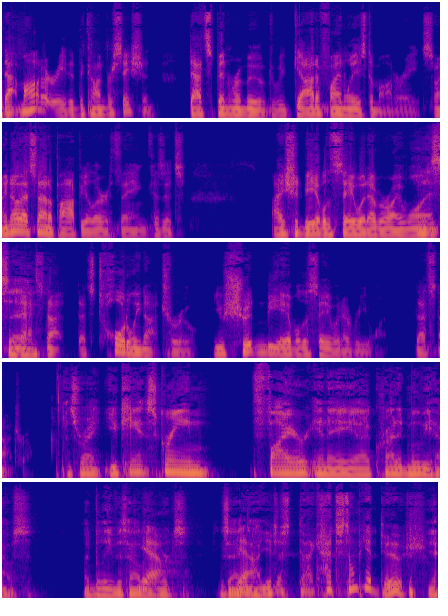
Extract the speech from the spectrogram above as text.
that moderated the conversation. That's been removed. We've got to find ways to moderate. So I know that's not a popular thing because it's I should be able to say whatever I want. And that's not that's totally not true. You shouldn't be able to say whatever you want. That's not true. That's right. You can't scream fire in a uh, crowded movie house. I believe is how Yeah. that works. Exactly. Yeah, you just like, God, just don't be a douche. Yeah.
